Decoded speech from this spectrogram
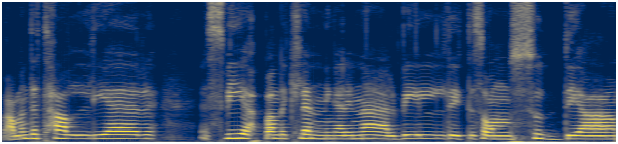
ja, men detaljer, Eh, svepande klänningar i närbild, lite sån suddiga,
